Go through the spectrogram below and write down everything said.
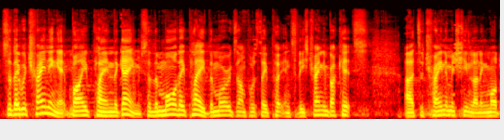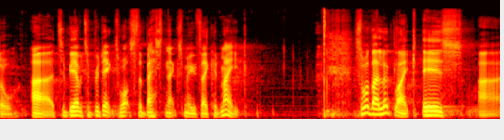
So they were training it by playing the game. So the more they played, the more examples they put into these training buckets uh, to train a machine learning model uh, to be able to predict what's the best next move they could make. So what that looked like is uh,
